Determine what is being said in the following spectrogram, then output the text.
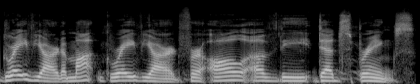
graveyard, a mock graveyard for all of the dead springs.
